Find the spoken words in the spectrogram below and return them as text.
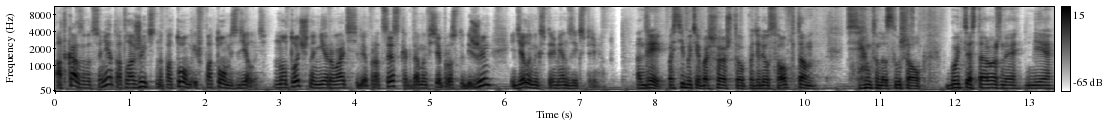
Отказываться нет, отложить на потом и в потом сделать. Но точно не рвать себе процесс, когда мы все просто бежим и делаем эксперимент за экспериментом. Андрей, спасибо тебе большое, что поделился опытом. Всем, кто нас слушал, будьте осторожны, не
